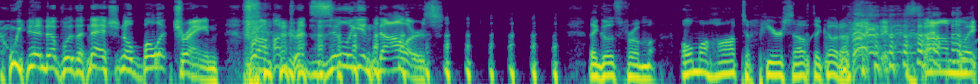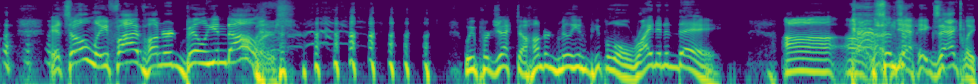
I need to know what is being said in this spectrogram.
we'd end up with a national bullet train for a hundred zillion dollars. That goes from Omaha to Pierre, South Dakota. Um, it's only five hundred billion dollars. We project 100 million people will write it a day. Uh, uh, yeah, exactly.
